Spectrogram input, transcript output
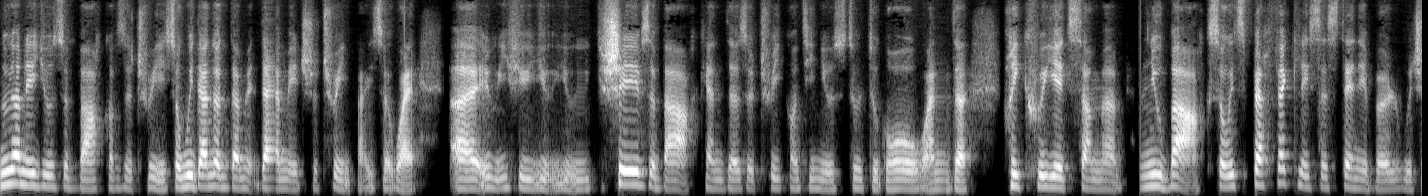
We only use the bark of the tree. So we do not dam- damage the tree, by the way. Uh, if you, you, you shave the bark and uh, the tree continues to, to grow and uh, recreate some uh, new bark. So it's perfectly sustainable, which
